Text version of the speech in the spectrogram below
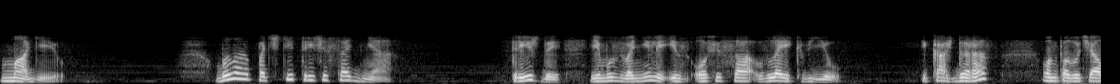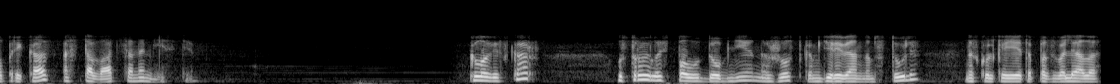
магию. Было почти три часа дня. Трижды ему звонили из офиса в Лейквью, и каждый раз – он получал приказ оставаться на месте. Кловис Кар устроилась поудобнее на жестком деревянном стуле, насколько ей это позволяло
